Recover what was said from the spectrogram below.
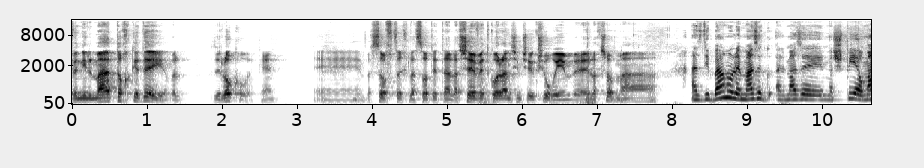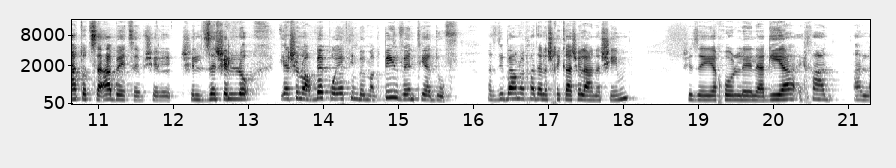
ונלמד תוך כדי, אבל זה לא קורה, כן? אה, בסוף צריך לעשות את ה... לשבת כל האנשים שהיו קשורים ולחשוב מה... אז דיברנו למה זה, על מה זה משפיע, או מה התוצאה בעצם של, של זה שלא, יש לנו הרבה פרויקטים במקביל ואין תעדוף. אז דיברנו אחד על השחיקה של האנשים, שזה יכול להגיע, אחד על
